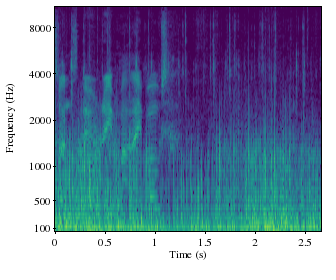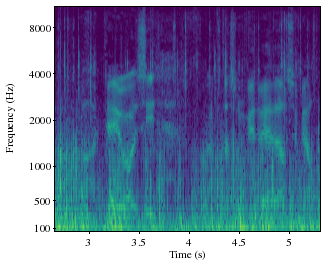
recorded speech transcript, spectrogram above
sun's down right in my eyeballs. But I tell you what, see, after some good weather, should be a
